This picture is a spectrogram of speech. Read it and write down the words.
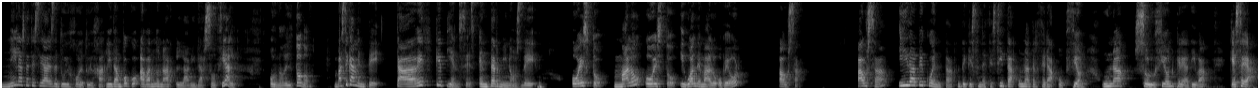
ni las necesidades de tu hijo o de tu hija, ni tampoco abandonar la vida social, o no del todo. Básicamente, cada vez que pienses en términos de o esto malo o esto igual de malo o peor, pausa. Pausa y date cuenta de que se necesita una tercera opción, una solución creativa que sea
